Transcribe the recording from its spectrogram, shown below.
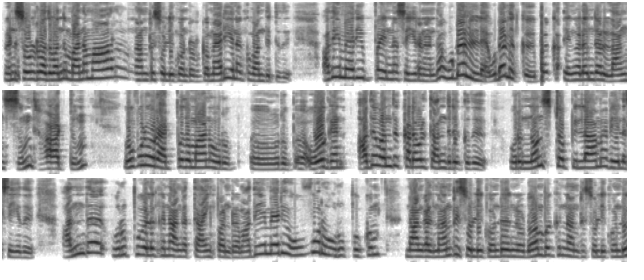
என்று சொல்கிறது வந்து மனமாற நன்றி சொல்லி கொண்டு இருக்க மாதிரி எனக்கு வந்துட்டுது. அதே மாதிரி இப்போ என்ன செய்கிறேன்னா உடலில் உடலுக்கு இப்போ க- இந்த லங்ஸும் ஹார்ட்டும் ஒவ்வொரு ஒரு அற்புதமான ஒரு ஒரு ஓகன் அது வந்து கடவுள் தந்திருக்குது. ஒரு நான் ஸ்டாப் இல்லாமல் வேலை செய்யுது. அந்த உறுப்புகளுக்கு நாங்கள் தேங்க் பண்ணுறோம் அதே மாதிரி ஒவ்வொரு உறுப்புக்கும் நாங்கள் நன்றி சொல்லிக்கொண்டு எங்களோட உடம்புக்கு நன்றி சொல்லிக்கொண்டு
